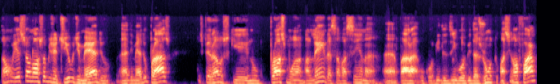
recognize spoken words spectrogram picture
Então, esse é o nosso objetivo de médio, né, de médio prazo, Esperamos que no próximo ano, além dessa vacina é, para o Covid desenvolvida junto com a Sinopharm,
